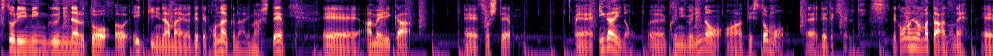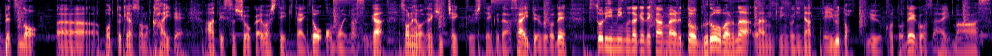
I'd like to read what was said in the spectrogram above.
ストリーミングになると一気に名前が出てこなくなりまして、えー、アメリカ、えー、そしてえー、以外の、えー、国々のアーティストも、えー、出てきてると。で、この辺はまたあのね、え別のあポッドキャストの回でアーティスト紹介はしていきたいと思いますが、その辺はぜひチェックしてくださいということで、ストリーミングだけで考えるとグローバルなランキングになっているということでございます。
